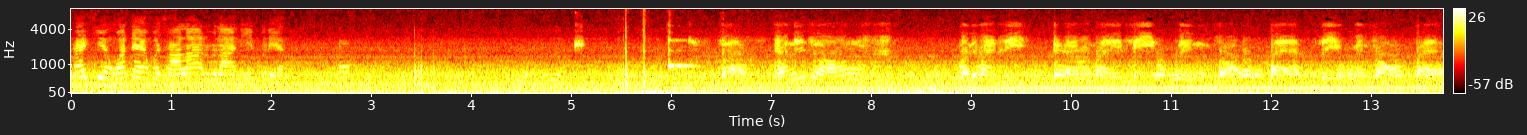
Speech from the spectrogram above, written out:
ใกล้เคียงวัดแดงประชาราษฎร์เวลานี้เปลี่ยนครับคันที่สอง หมายเลขไปสี่ก้หมายเลขสี่หกหนึ่งสองหกแปดสี่หกหนึ่งสองหกแปด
